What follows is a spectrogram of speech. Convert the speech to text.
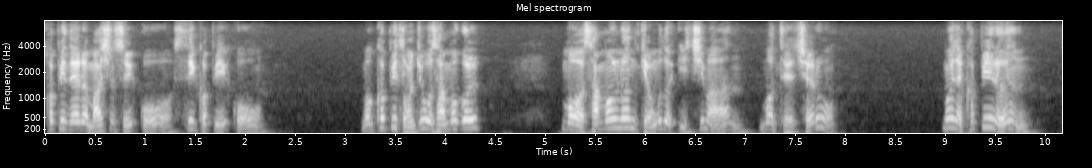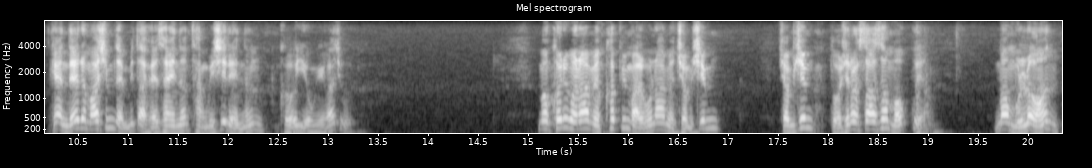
커피 내려 마실 수 있고 스틱 커피 있고 뭐 커피 돈 주고 사 먹을 뭐 사 먹는 경우도 있지만 뭐 대체로 뭐 그냥 커피는 그냥 내려 마시면 됩니다. 회사에 있는 탕비실에 있는 그거 이용해 가지고. 뭐 그리고 나면 커피 말고 나면 점심 점심 도시락 싸서 먹고요. 뭐 물론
